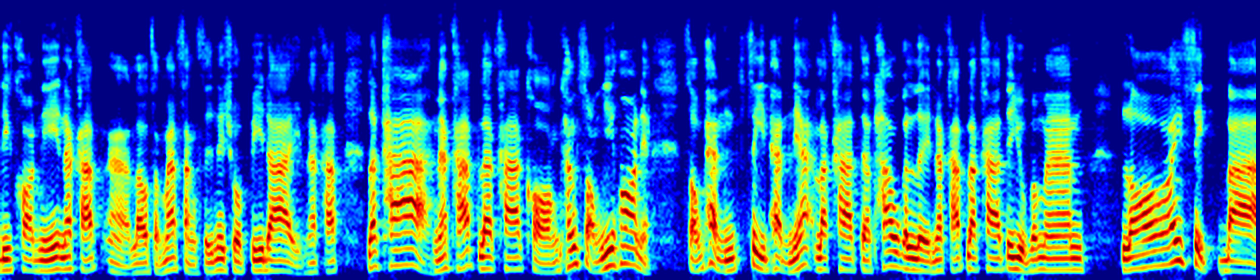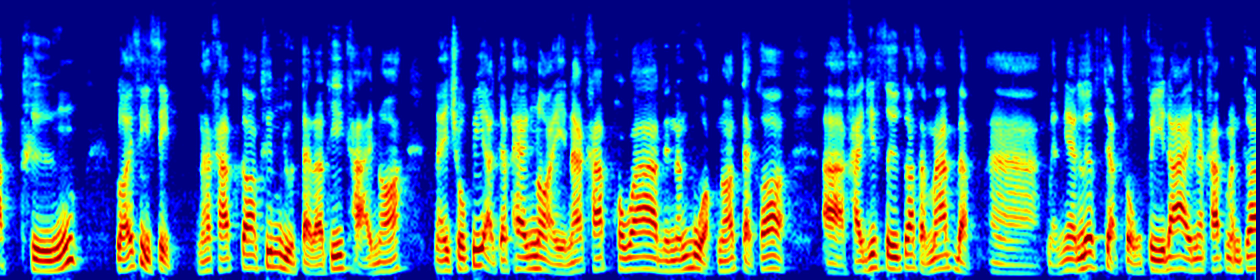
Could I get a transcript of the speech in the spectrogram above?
ดีคอนนี้นะครับเราสามารถสั่งซื้อใน s h อ p e e ได้นะครับราคานะครับราคาของทั้ง 2 ยี่ห้อเนี่ยสองแผ่น 4 แผ่นเนี้ยราคาจะเท่ากันเลยนะครับราคาจะอยู่ประมาณ 110 บาทถึง 140นะครับก็ขึ้นอยู่แต่ละที่ขายเนาะใน s h อ p e e อาจจะแพงหน่อยนะครับเพราะว่าในนั้นบวกเนาะแต่ก็ ใครที่ซื้อก็สามารถแบบเหมือนเนี่ยเลือกจัดส่งฟรีได้นะครับ มันก็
